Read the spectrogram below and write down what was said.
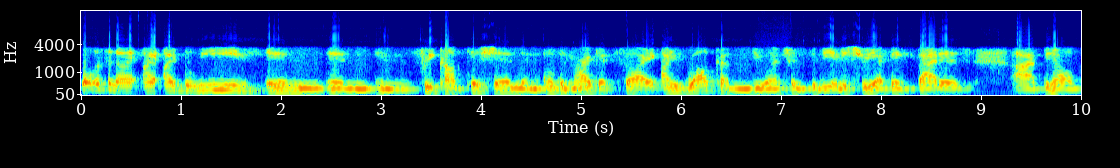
Well, listen, I, I, I, believe in, in, in free competition and open markets. So I, I welcome new entrants to the industry. I think that is, uh, you know,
